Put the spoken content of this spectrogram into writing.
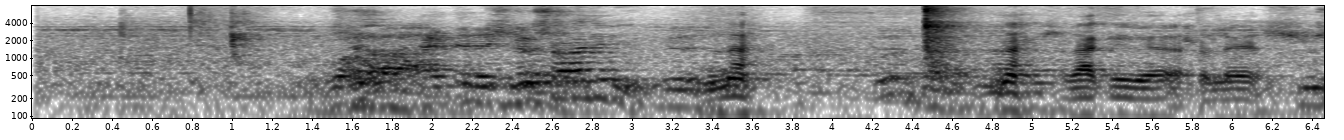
শিওর সরা দিবি? না না রাকিব আসলে শিওর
